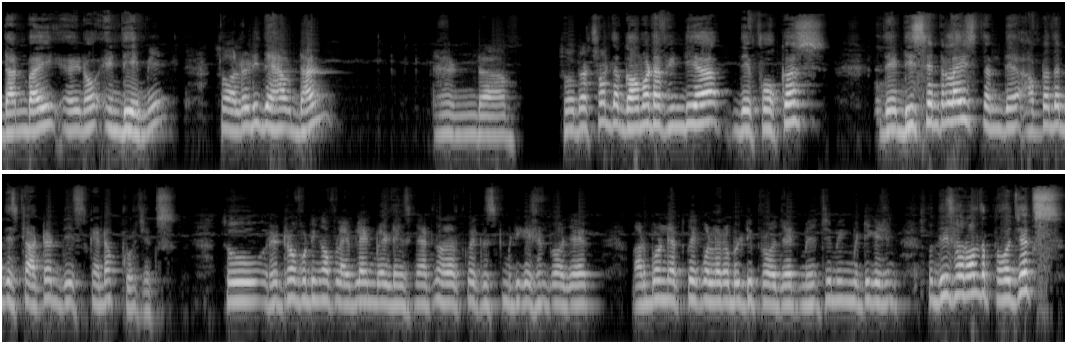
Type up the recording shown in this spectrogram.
done by you know NDMA. So already they have done and uh, so that's what the government of India they focus they decentralized and they, after that they started this kind of projects. So retrofitting of lifeline buildings, national earthquake risk mitigation project, urban earthquake vulnerability project, mainstreaming mitigation. So these are all the projects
